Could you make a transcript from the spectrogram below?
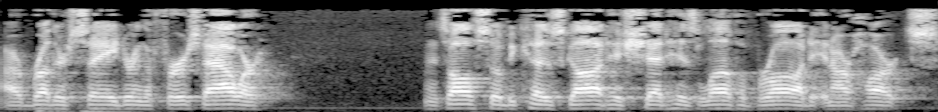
our brother say during the first hour. And it's also because God has shed His love abroad in our hearts.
